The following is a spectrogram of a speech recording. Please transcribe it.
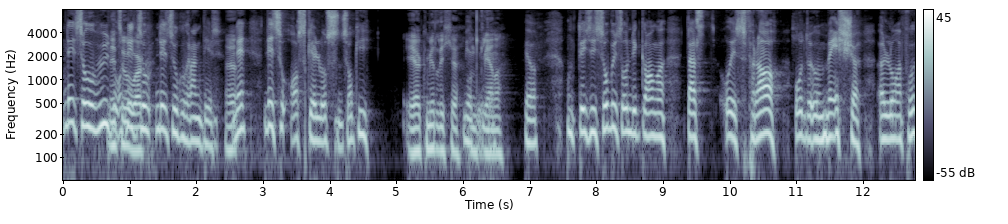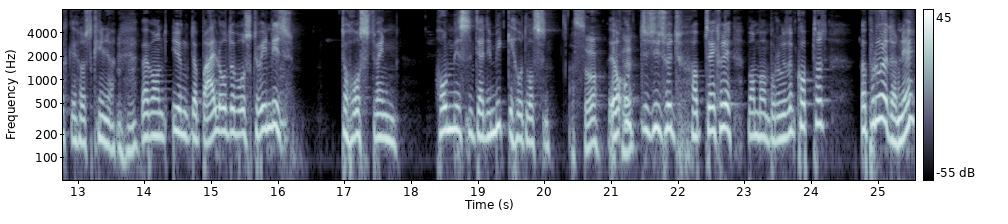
nicht so wild Nicht und so nicht arg. so, nicht so grandios. Ja. Ne? Nicht so ausgelassen, sag ich. Eher gemütlicher und Gemütlicher. kleiner. Ja. Und das ist sowieso nicht gegangen, dass du als Frau oder Mescher allein fortgehen hast können. Weil wenn irgendein Ball oder was gewesen ist, da hast du wen haben müssen, der dich mitgehabt lassen. Ach so. Ja, okay. und das ist halt hauptsächlich, wenn man einen Bruder gehabt hat, ein Bruder, ne?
